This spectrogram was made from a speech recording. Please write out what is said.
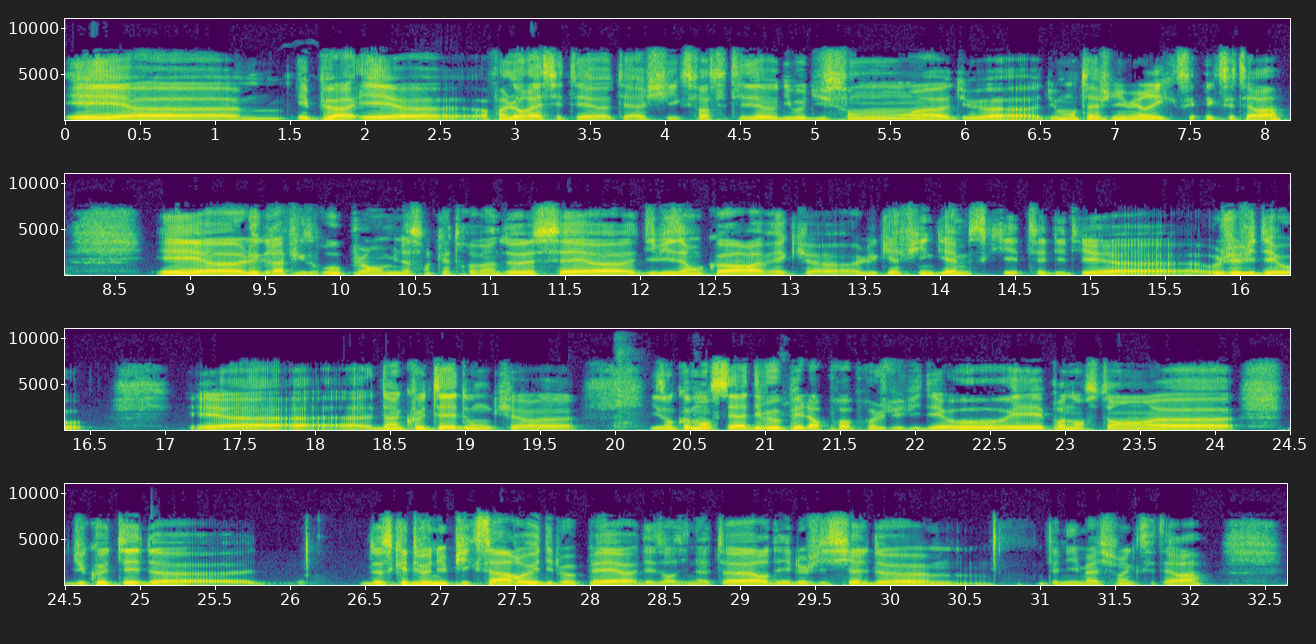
Et euh, et peu et euh, enfin le reste c'était euh, THX, enfin c'était au niveau du son, euh, du euh, du montage numérique, etc. Et euh, le Graphics Group en 1982 s'est euh, divisé encore avec euh, Lucasfilm Games qui était dédié euh, aux jeux vidéo. Et euh, d'un côté, donc, euh, ils ont commencé à développer leurs propres jeux vidéo, et pendant ce temps, du côté de de ce qui est devenu Pixar, eux, ils développaient des ordinateurs, des logiciels de d'animation, etc.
